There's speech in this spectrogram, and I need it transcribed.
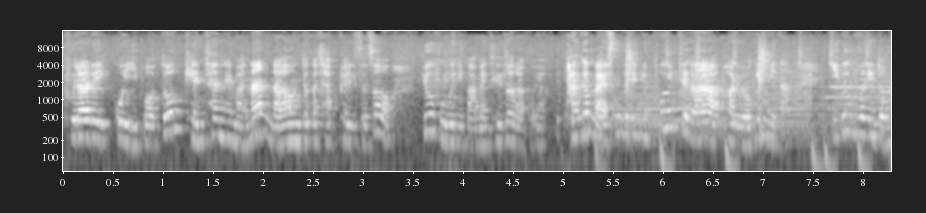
브라를 입고 입어도 괜찮을 만한 라운드가 잡혀 있어서 이 부분이 마음에 들더라고요. 방금 말씀드린 포인트가 바로 여기입니다. 이 부분이 너무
